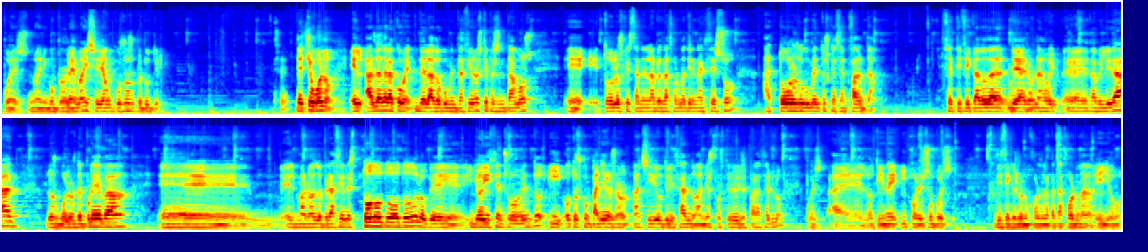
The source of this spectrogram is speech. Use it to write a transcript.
pues no hay ningún problema y sería un curso súper útil. Sí. De hecho, bueno, él habla de la, de las documentaciones que presentamos. eh, todos los que están en la plataforma tienen acceso a todos los documentos que hacen falta. Certificado de, de aeronavegabilidad, los vuelos de prueba, eh, el manual de operaciones, todo, todo, todo lo que yo hice en su momento y otros compañeros han, han seguido utilizando años posteriores para hacerlo, pues eh, lo tiene y por eso pues dice que es lo mejor de la plataforma y yo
